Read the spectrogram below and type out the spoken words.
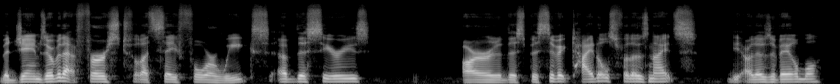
But James, over that first, let's say, four weeks of this series, are the specific titles for those nights are those available?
